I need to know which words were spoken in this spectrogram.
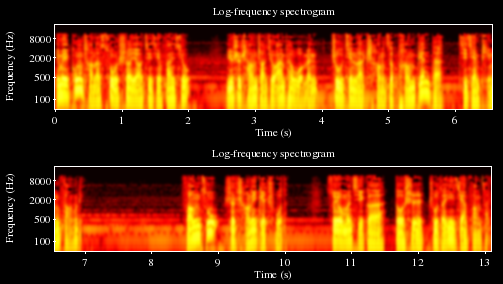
因为工厂的宿舍要进行翻修，于是厂长就安排我们住进了厂子旁边的几间平房里。房租是厂里给出的，所以我们几个都是住在一间房子里。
